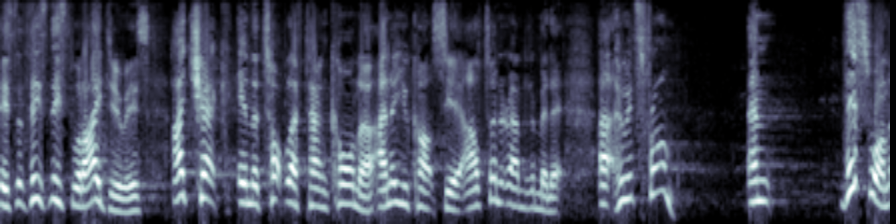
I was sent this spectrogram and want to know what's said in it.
is that this, this is what I do is I check in the top left hand corner. I know you can't see it. I'll turn it around in a minute. Uh, who it's from. And this one,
